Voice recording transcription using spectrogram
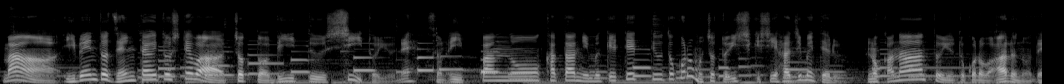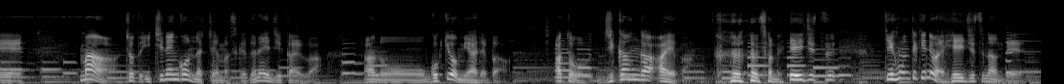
まあイベント全体としてはちょっと B2C というねその一般の方に向けてっていうところもちょっと意識し始めてるのかなというところはあるのでまあちょっと1年後になっちゃいますけどね次回は。あのー、ご興味あればあと時間が合えば。その平日基本的には平日なんで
